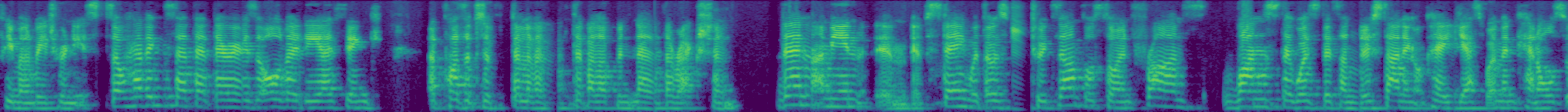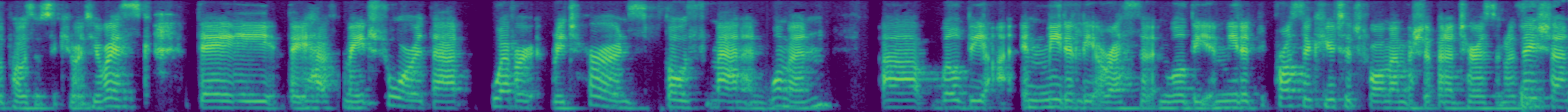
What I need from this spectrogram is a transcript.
female returnees. So, having said that, there is already, I think, a positive de- development in that direction. Then i mean um, staying with those two examples so in france once there was this understanding okay yes women can also pose a security risk they they have made sure that whoever returns both man and woman uh, will be immediately arrested and will be immediately prosecuted for membership in a terrorist organization,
